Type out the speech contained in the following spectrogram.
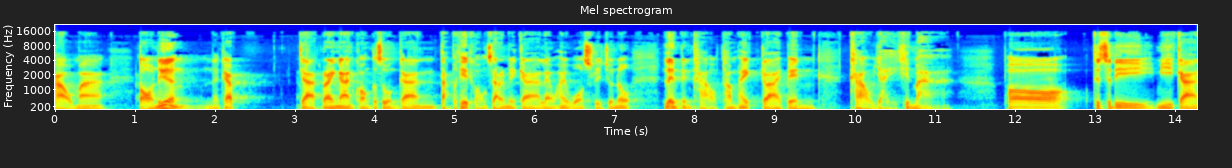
ข่าวมาต่อเนื่องนะครับจากรายงานของกระทรวงการต่างประเทศของสหรัฐอเมริกา แล้วให้ Wall Street Journal เล่นเป็นข่าวทำให้กลายเป็นข่าวใหญ่ขึ้นมา พอทฤษฎีมีการ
